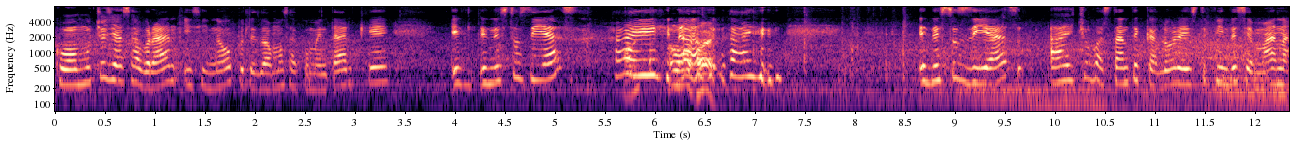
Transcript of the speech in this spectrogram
Como muchos ya sabrán y si no pues les vamos a comentar que en, estos días ay, oh, en estos días ha hecho bastante calor este fin de semana.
